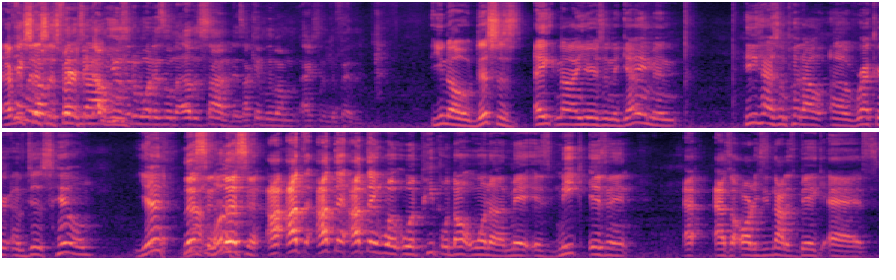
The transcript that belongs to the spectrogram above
ever can't since I'm his first defending me. I'm using the one that's on the other side of this. I can't believe I'm actually defending. you know, this is eight nine years in the game, and he hasn't put out a record of just him yet. Listen, listen. I I, th- I think I think what, what people don't want to admit is Meek isn't as an artist. He's not as big as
